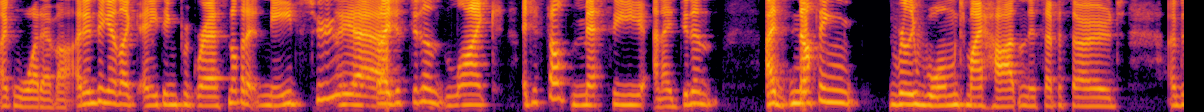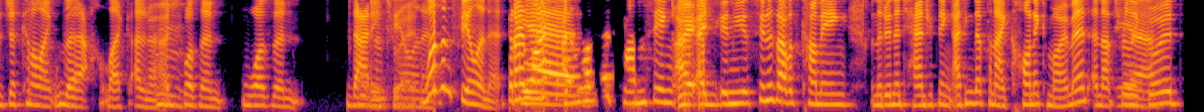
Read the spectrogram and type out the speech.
like whatever. I didn't think it like anything progressed. Not that it needs to. Yeah. but I just didn't like. I just felt messy, and I didn't. I nothing really warmed my heart in this episode. I was just kind of like, bleh, like I don't know. I just Mm. wasn't wasn't that Wasn't into feeling it. it. Wasn't feeling it. But I Yeah. liked. I love the cum thing. I, I and as soon as I was coming and they're doing the tantric thing, I think that's an iconic moment, and that's really Yeah. good.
